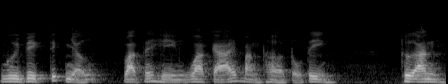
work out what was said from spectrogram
người Việt tiếp nhận và thể hiện qua cái bàn thờ tổ tiên. Thưa anh,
